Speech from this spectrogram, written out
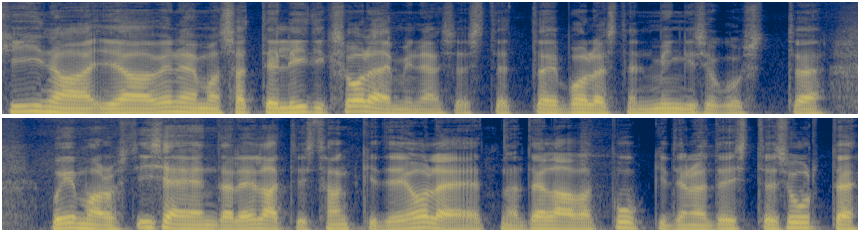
Hiina ja Venemaa satelliidiks olemine, sest et tõepoolest neil mingisugust äh, võimalust iseendale elatist hankida ei ole, et nad elavad puukidena teiste suurte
